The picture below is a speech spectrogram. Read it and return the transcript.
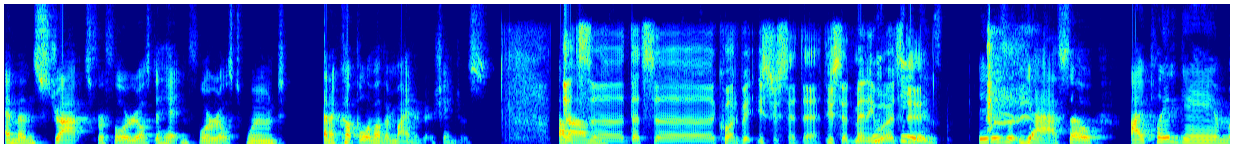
and then strats for full rerolls to hit and full rerolls to wound, and a couple of other minor changes. That's Um, uh, that's uh, quite a bit you just said there. You said many words there. is. It is. Yeah. So I played a game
